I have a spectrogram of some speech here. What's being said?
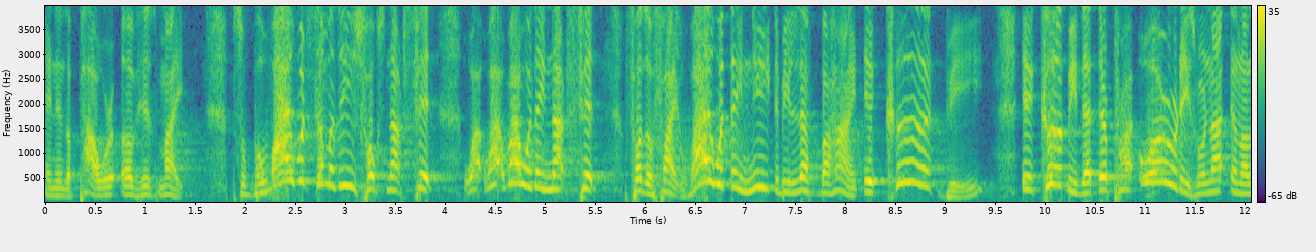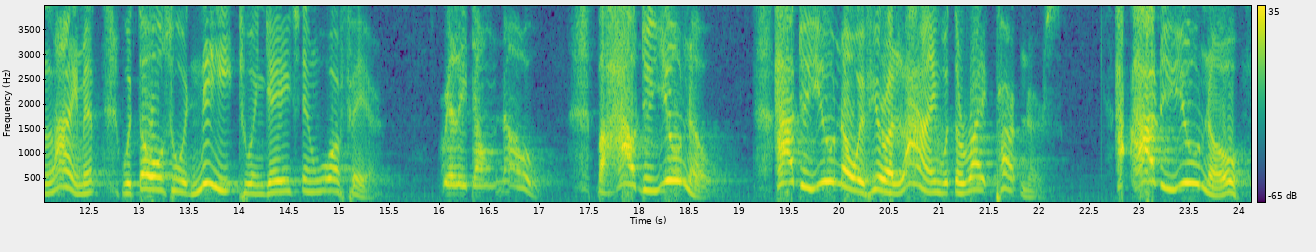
and in the power of His might. So, but why would some of these folks not fit? Why, why, why would they not fit for the fight? Why would they need to be left behind? It could be, it could be that their priorities were not in alignment with those who would need to engage in warfare. Really don't know. But how do you know? How do you know if you're aligned with the right partners? How do you know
